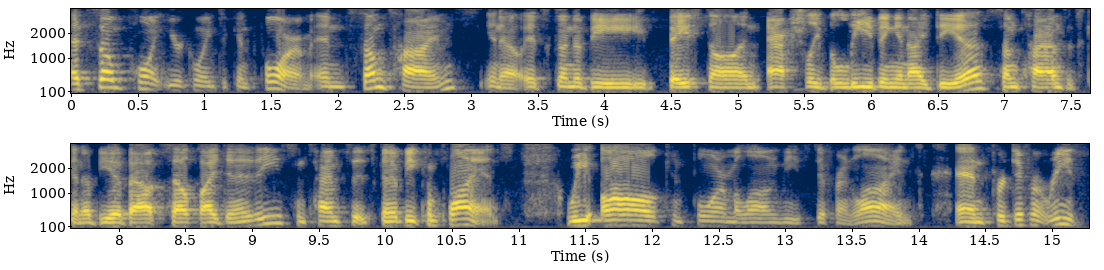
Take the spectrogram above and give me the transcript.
at some point you're going to conform. And sometimes you know it's going to be based on actually believing an idea. Sometimes it's going to be about self-identity. Sometimes it's going to be compliance. We all conform along these different lines and for different reasons.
